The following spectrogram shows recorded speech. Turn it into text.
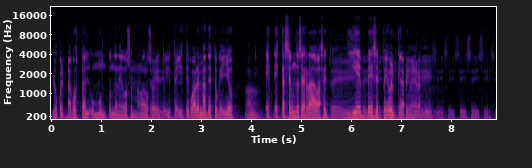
lo cual va a costar un montón de negocios, Manolo. y, usted, y usted puede hablar más de esto que yo. No, no. Est- Esta segunda cerrada va a ser Sí, 10 sí, veces sí, peor que la primera. Sí, sí, sí, sí, sí, sí.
